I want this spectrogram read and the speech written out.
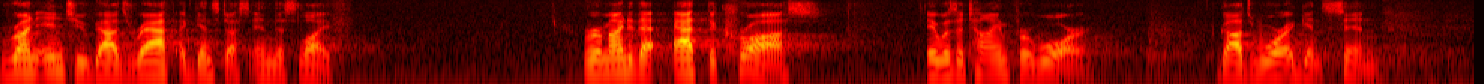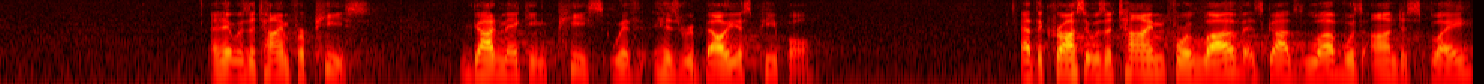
run into God's wrath against us in this life. We're reminded that at the cross, it was a time for war God's war against sin. And it was a time for peace, God making peace with his rebellious people. At the cross, it was a time for love as God's love was on display.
